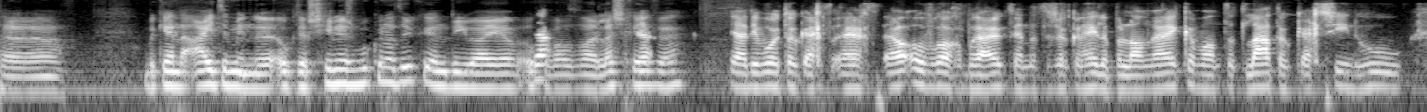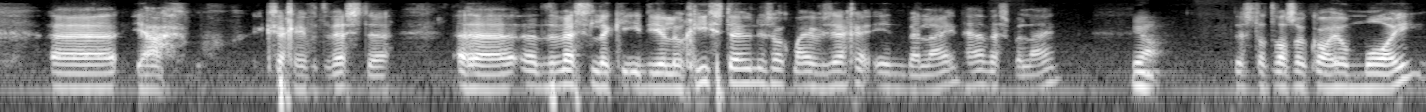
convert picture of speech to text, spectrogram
eh, bekende item in de, ook de geschiedenisboeken natuurlijk, en die wij eh, ook Ja. wat wij lesgeven. Ja, die wordt ook echt, echt overal gebruikt. En dat is ook een hele belangrijke, want het laat ook echt zien hoe, ja, ik zeg even het Westen, de westelijke ideologie steunde, zou ik maar even zeggen, in Berlijn, West-Berlijn. Ja. Dus dat was ook wel heel mooi,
